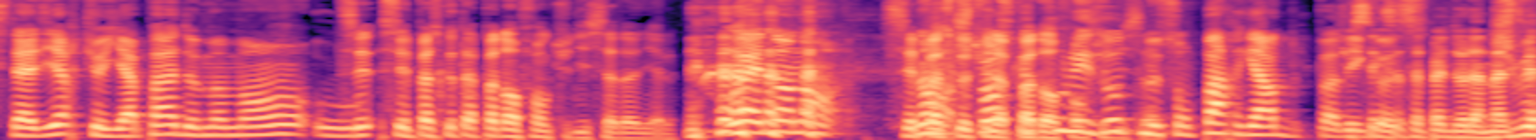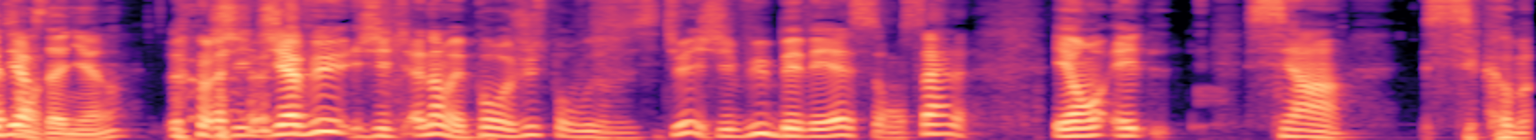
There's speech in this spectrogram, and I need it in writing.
C'est-à-dire qu'il n'y a pas de moment où. C'est- parce que t'as pas d'enfant que tu dis ça, Daniel. Ouais, non, non. C'est parce que tu n'as pense pas d'enfant. tous les autres ne sont pas regardables par Tu des sais que ça s'appelle de la Je veux dire- maltraitance, Daniel. hein. j'ai déjà vu, j'ai, ah non mais pour juste pour vous situer, j'ai vu BVS en salle et en et c'est un c'est comme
